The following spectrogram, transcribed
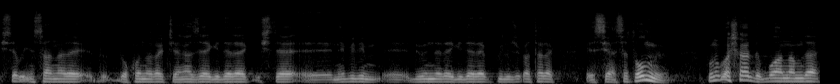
işte bu insanlara do- dokunarak, cenazeye giderek, işte e, ne bileyim e, düğünlere giderek, gülücük atarak e, siyaset olmuyor. Bunu başardı. Bu anlamda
